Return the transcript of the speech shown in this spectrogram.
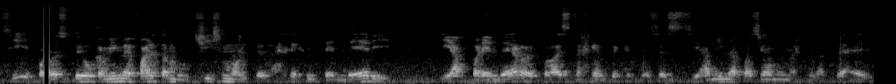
Sí, por eso digo que a mí me falta muchísimo entender y, y aprender de toda esta gente que pues es, si a mí me apasiona, imagínate a ellos.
